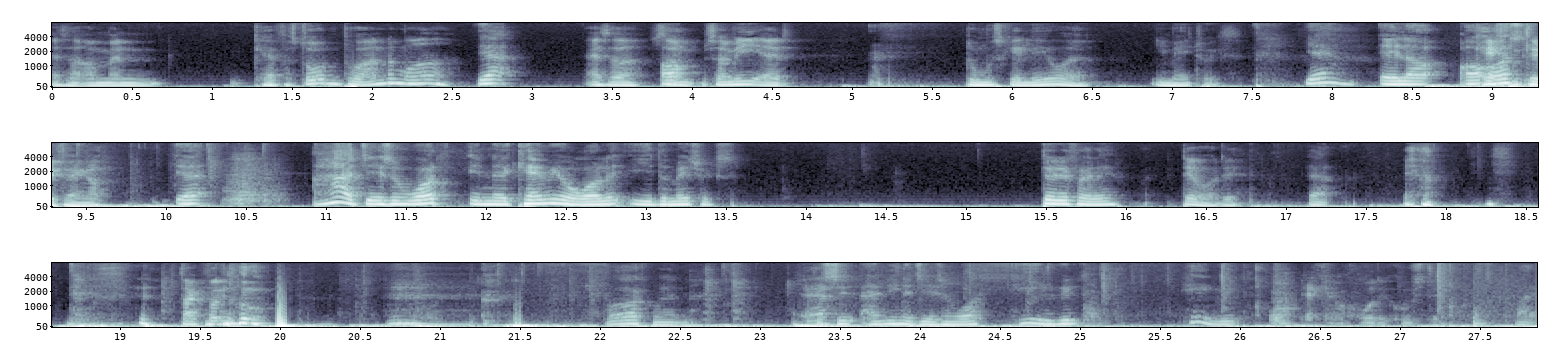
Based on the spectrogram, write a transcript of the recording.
Altså, om man kan forstå den på andre måder. Ja, Altså, som, Og- som i, at du måske lever i Matrix. ja. Eller, og Kæft også, cliffhanger. ja, har Jason Watt en uh, cameo-rolle i The Matrix? Det er det for i dag. Det var det. Ja. tak for nu. Fuck, mand. Ja. Ja. Han ligner Jason Watt. Helt vildt. Helt vildt. Jeg kan overhovedet ikke huske det. Nej.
